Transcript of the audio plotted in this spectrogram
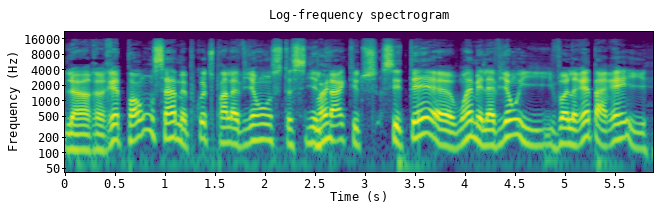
leur réponse à mais pourquoi tu prends l'avion si tu as signé Ouais. le pacte? et tout ça, c'était ouais, mais l'avion, il, il volerait pareil.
